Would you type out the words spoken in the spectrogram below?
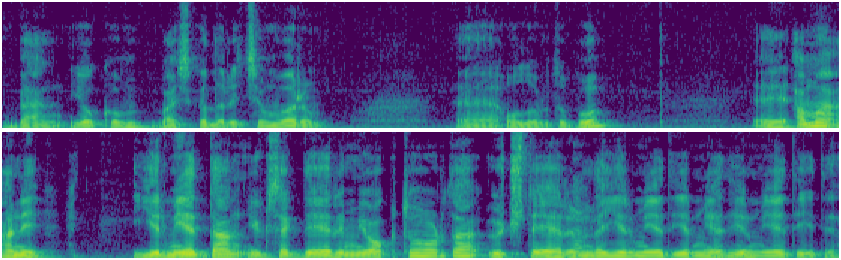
ben yokum başkaları için varım e, olurdu bu. E, ama hani 27'den yüksek değerim yoktu orada. 3 değerim de 27 27 27 idi.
